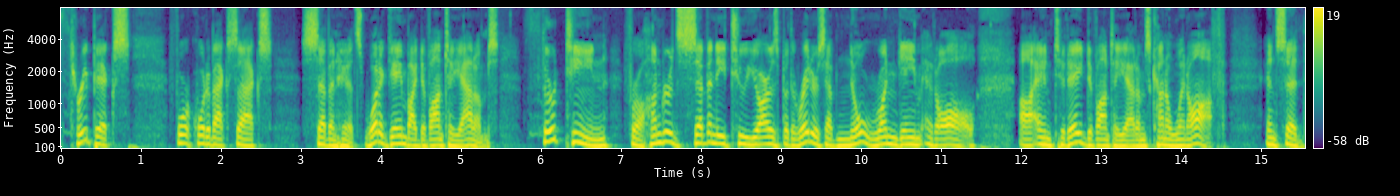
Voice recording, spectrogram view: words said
three picks, four quarterback sacks, seven hits. What a game by Davante Adams. 13 for 172 yards, but the Raiders have no run game at all. Uh, and today, Davante Adams kind of went off and said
